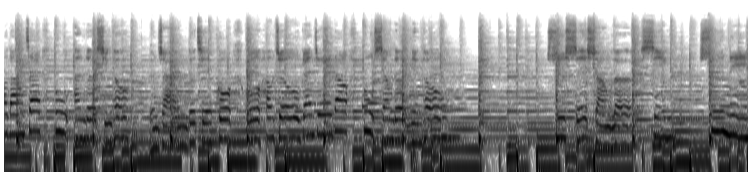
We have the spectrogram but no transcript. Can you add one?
飘荡在不安的心头，冷战的结果，我好久感觉到不祥的念头。是谁伤了心？是你。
